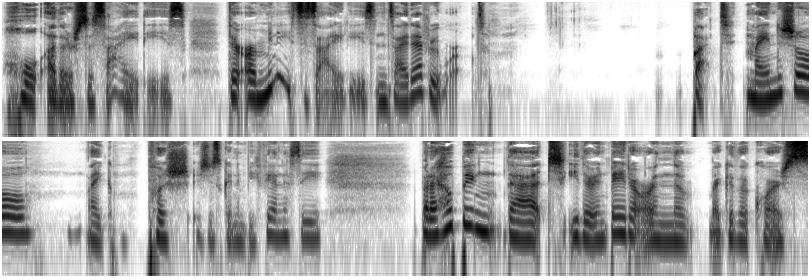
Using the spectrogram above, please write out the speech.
whole other societies. There are many societies inside every world. But my initial like push is just going to be fantasy. But i'm hoping that either in beta or in the regular course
